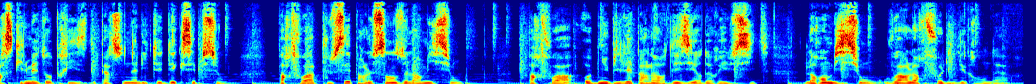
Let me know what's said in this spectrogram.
parce qu'il met aux prises des personnalités d'exception, parfois poussées par le sens de leur mission, parfois obnubilées par leur désir de réussite, leur ambition, voire leur folie de grandeur.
